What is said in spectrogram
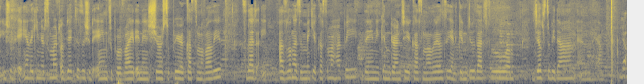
You should aim like in your smart objectives, you should aim to provide and ensure superior customer value, so that as long as you make your customer happy, then you can guarantee your customer loyalty, and you can do that through um, jobs to be done and yeah. Yeah.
